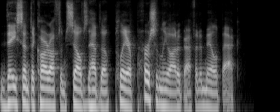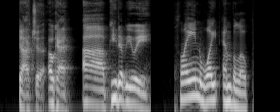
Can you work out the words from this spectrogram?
They sent the card off themselves to have the player personally autograph it and mail it back. gotcha. Okay. Uh, PWE. Plain white envelope.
